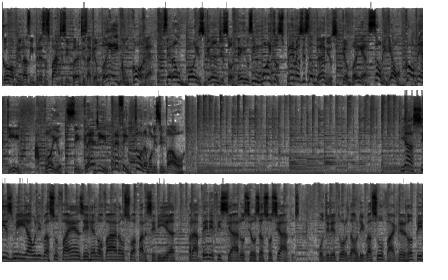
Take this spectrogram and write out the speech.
Compre nas empresas participantes da campanha e concorra. Serão dois grandes sorteios e muitos prêmios instantâneos. Campanha São Miguel Compre Aqui. Apoio Sicredi Prefeitura Municipal. E a CISME e a Uniguaçu Faese renovaram sua parceria para beneficiar os seus associados. O diretor da Uniguaçu, Wagner Rupp,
